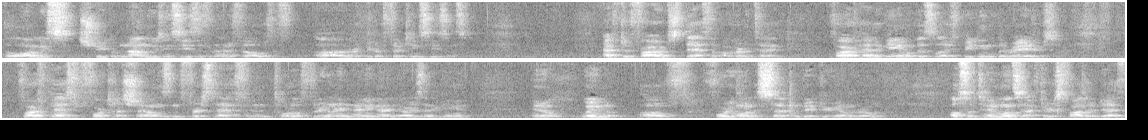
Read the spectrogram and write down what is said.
the longest streak of non-losing seasons in the NFL with a uh, record of 13 seasons. After Favre's death of a heart attack, Favre had a game of his life beating the Raiders. Favre passed for four touchdowns in the first half and a total of 399 yards that game in a win of 41 to 7 victory on the road. Also, 10 months after his father's death,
